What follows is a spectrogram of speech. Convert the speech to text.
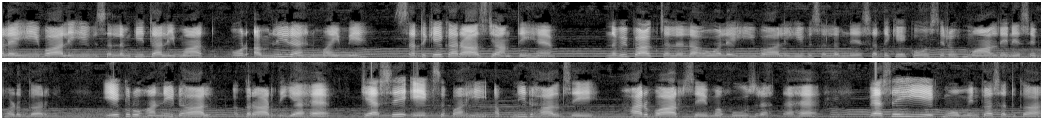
علیہ وآلہ وسلم کی تعلیمات اور عملی رہنمائی میں صدقے کا راز جانتے ہیں۔ نبی پاک صلی اللہ علیہ وآلہ وسلم نے صدقے کو صرف مال دینے سے بڑھ کر ایک روحانی ڈھال اقرار دیا ہے۔ جیسے ایک سپاہی اپنی ڈھال سے ہر وار سے محفوظ رہتا ہے۔ ویسے ہی ایک مومن کا صدقہ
